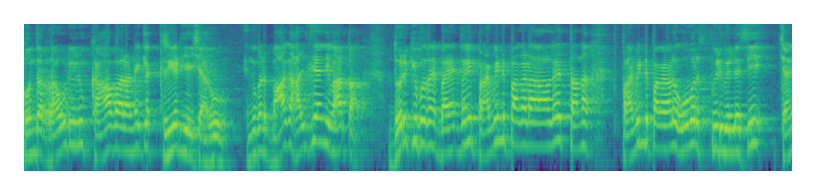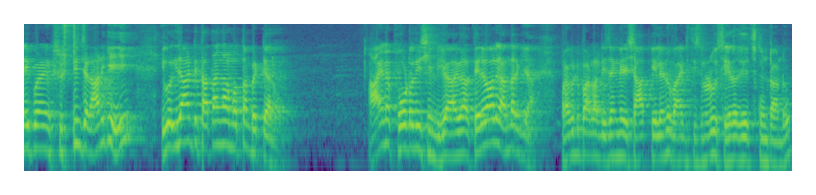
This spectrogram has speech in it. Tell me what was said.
కొందరు రౌడీలు కావాలని ఇట్లా క్రియేట్ చేశారు. ఎందుకంటే బాగా హల్చైంది ఈ వార్త. దొరికిపోతున్న భయంతో ప్రవీణ్ పగడాలే తన ప్రవీణ్ పగడాలే ఓవర్ స్పీడ్ వెళ్ళేసి చనిపోయిన సృష్టించడానికి ఇగో ఇలాంటి తతంగాలు మొత్తం పెట్టారు. ఆయన ఫోటో తీసిండు. ఇక తెలియాలి అందరికీ. ఇక. ప్రవీణ్ పగడాలు నిజంగా షాప్కి వెళ్ళాడు వాయిన్ తీసుకున్నాడు సేద తీర్చుకుంటాడు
